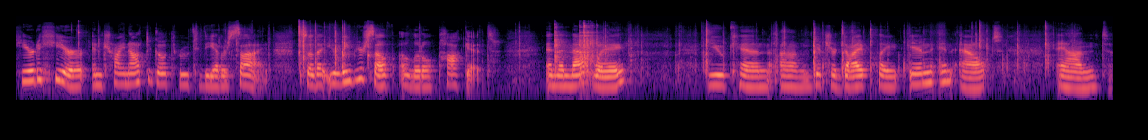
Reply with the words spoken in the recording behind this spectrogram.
here to here and try not to go through to the other side so that you leave yourself a little pocket. And then that way you can um, get your die plate in and out and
